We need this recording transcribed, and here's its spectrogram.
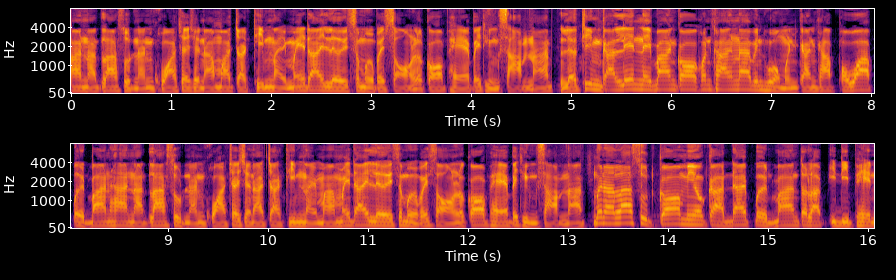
5 นัดล่าสุดนั้นคว้าชัยชนะมาจากทีมไหนไม่ได้เลยเสมอไป 2 แล้วก็แพ้ไปถึง 3 นัด แล้วทีมการเล่นในบ้านก็ค่อนข้างน่าเป็นห่วงเหมือนกันครับเพราะว่าเปิดบ้าน 5 นัดล่าสุดนั้นคว้าชัยชนะจากทีมไหนมาไม่ได้เลยเสมอไป 2 แล้วก็แพ้ไปถึง 3 นัด เมื่อนัดล่าสุดก็มีโอกาสได้เปิดบ้านต้อนรับอิดิเพน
